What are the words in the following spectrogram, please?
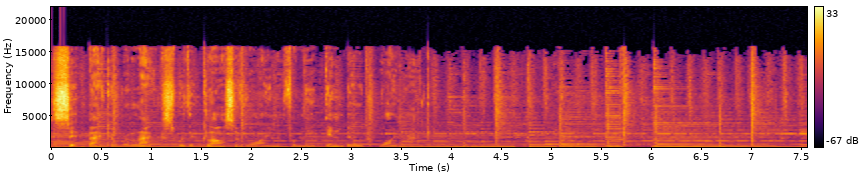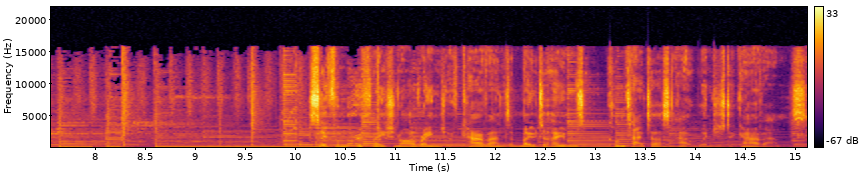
Sit back and relax with a glass of wine from the inbuilt wine rack. So for more information on our range of caravans and motorhomes, contact us at Winchester Caravans.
